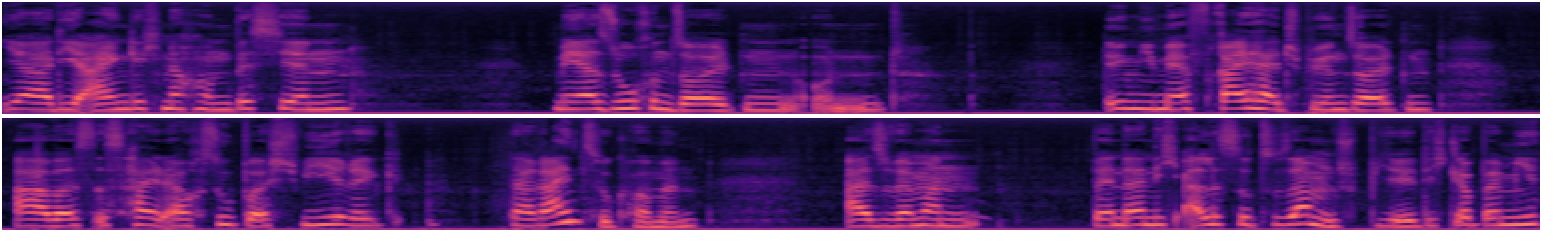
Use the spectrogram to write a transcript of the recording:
ja, die eigentlich noch ein bisschen mehr suchen sollten und irgendwie mehr Freiheit spüren sollten. Aber es ist halt auch super schwierig, da reinzukommen. Also wenn man wenn da nicht alles so zusammenspielt. Ich glaube, bei mir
